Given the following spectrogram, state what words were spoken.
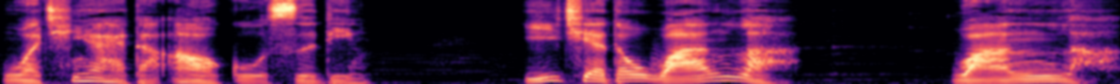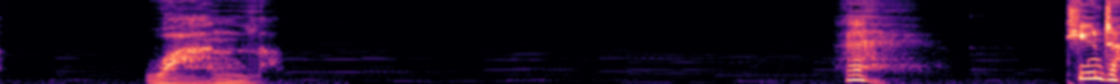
我亲爱的奥古斯丁，一切都完了，完了，完了。哎，听着，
